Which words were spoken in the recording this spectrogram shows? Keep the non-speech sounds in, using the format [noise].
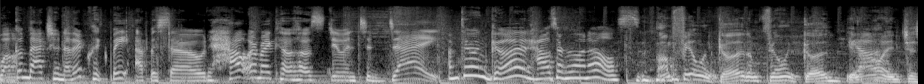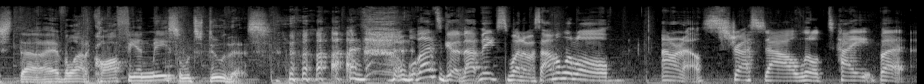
Welcome back to another clickbait episode. How are my co hosts doing today? I'm doing good. How's everyone else? I'm feeling good. I'm feeling good. You Yeah. know, and just uh, I have a lot of coffee in me, so let's do this. [laughs] Well, that's good. That makes one of us. I'm a little, I don't know, stressed out, a little tight, but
